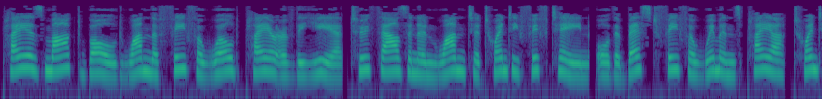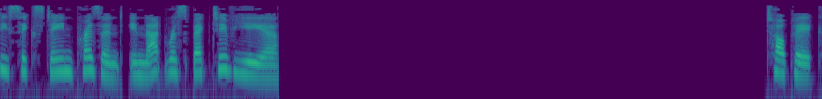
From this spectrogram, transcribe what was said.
Players marked bold won the FIFA World Player of the Year 2001 to 2015 or the Best FIFA Women's Player 2016 present in that respective year. Topic:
